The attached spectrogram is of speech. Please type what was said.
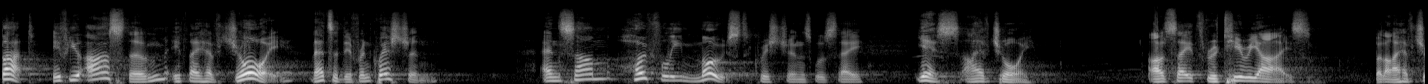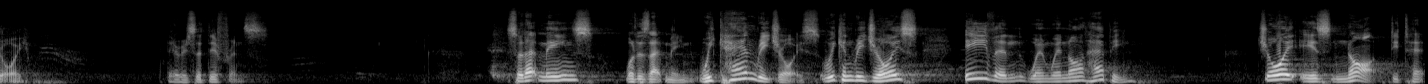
But if you ask them if they have joy, that's a different question. And some, hopefully most Christians will say, Yes, I have joy. I'll say it through teary eyes, but I have joy. There is a difference. So that means, what does that mean? We can rejoice. We can rejoice even when we're not happy. Joy is not de-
